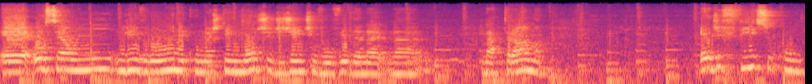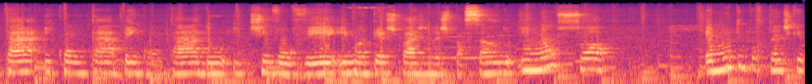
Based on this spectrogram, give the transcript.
é, ou se é um livro único, mas tem um monte de gente envolvida na, na, na trama, é difícil contar e contar bem contado e te envolver e manter as páginas passando e não só é muito importante que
